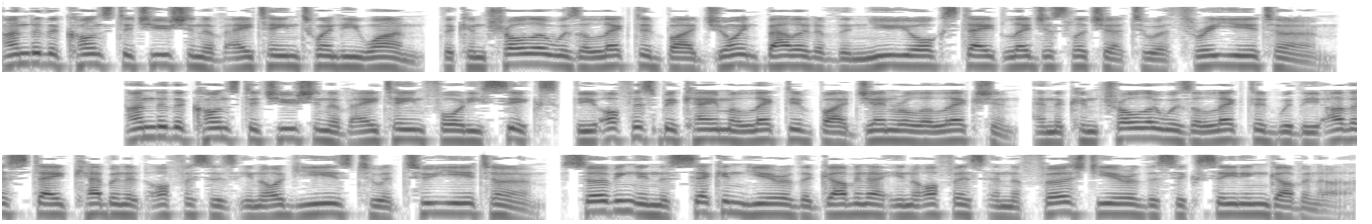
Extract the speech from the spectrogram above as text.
Under the Constitution of 1821, the Comptroller was elected by joint ballot of the New York State Legislature to a three-year term. Under the Constitution of 1846, the office became elective by general election, and the comptroller was elected with the other state cabinet officers in odd years to a two-year term, serving in the second year of the governor in office and the first year of the succeeding governor.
